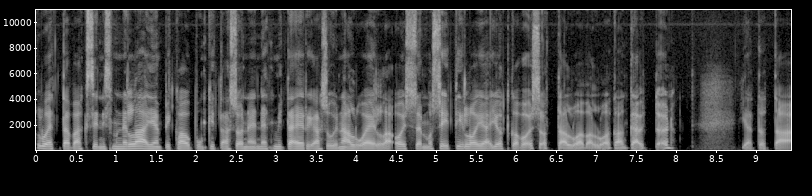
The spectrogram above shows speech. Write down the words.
luettavaksi, niin semmoinen laajempi kaupunkitasoinen, että mitä eri asuinalueilla olisi semmoisia tiloja, jotka voisi ottaa luovan luokan käyttöön – ja tota,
